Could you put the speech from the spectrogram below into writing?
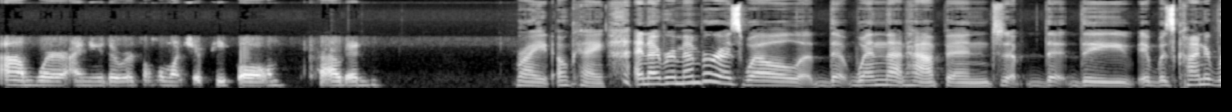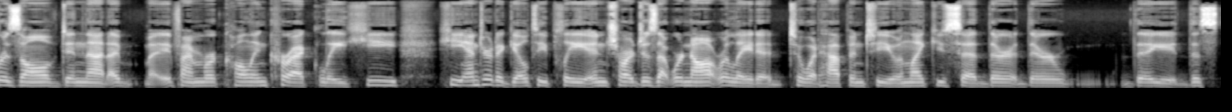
um, where I knew there was a whole bunch of people crowded. Right. Okay. And I remember as well that when that happened, the the it was kind of resolved in that, I, if I'm recalling correctly, he he entered a guilty plea in charges that were not related to what happened to you. And like you said, there there the this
